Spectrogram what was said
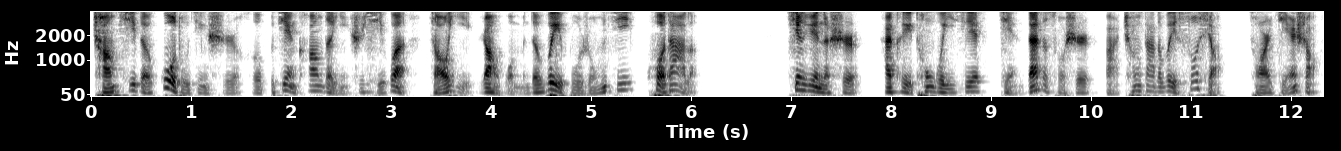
长期的过度进食和不健康的饮食习惯，早已让我们的胃部容积扩大了。幸运的是。还可以通过一些简单的措施，把撑大的胃缩小，从而减少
